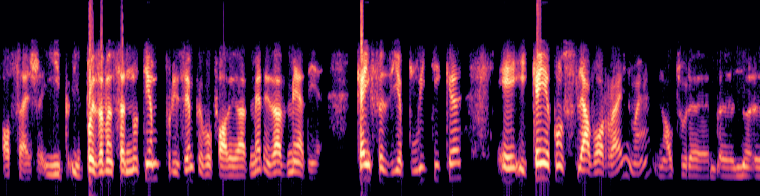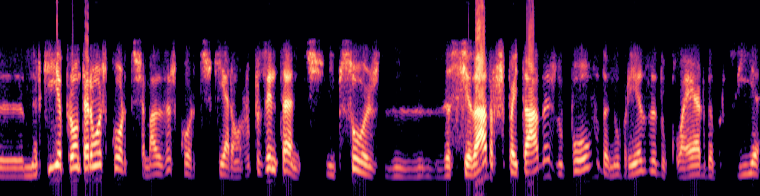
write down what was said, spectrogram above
ou seja, e, e depois avançando no tempo, por exemplo, eu vou falar da Idade Média, Idade Média, quem fazia política e, e, quem aconselhava o rei, não é? Na altura, eh, eh, monarquia, pronto, eram as cortes, chamadas as cortes, que eram representantes e pessoas de, da sociedade respeitadas, do povo, da nobreza, do clero, da burguesia,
